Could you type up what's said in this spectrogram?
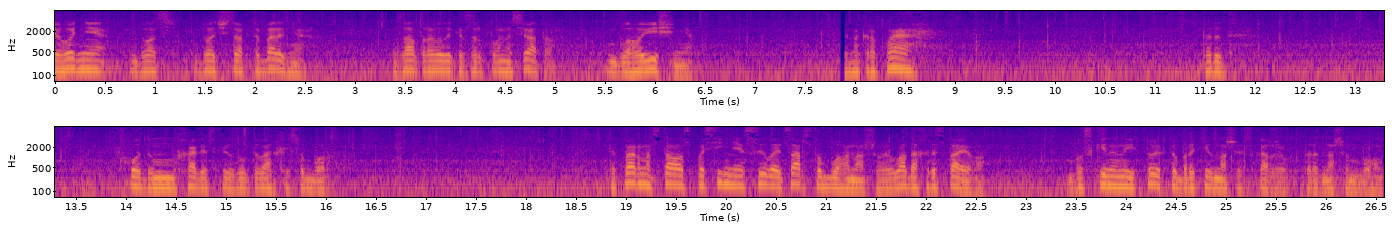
Сьогодні 20 24 березня, завтра Велике церковне свято, Благовіщення. Накрапає перед входом Михайлівський Золотоверхий собор. Тепер настало спасіння і сила і царство Бога нашого, і влада Христа Його, бо скинений той, хто братів наших скаржив перед нашим Богом.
